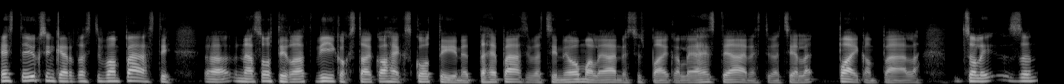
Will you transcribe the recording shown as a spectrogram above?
he sitten yksinkertaisesti vaan päästi äh, nämä sotilaat viikoksi tai kahdeksi kotiin, että he pääsivät sinne omalle äänestyspaikalle ja he sitten äänestivät siellä paikan päällä. Se, oli, se, on,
